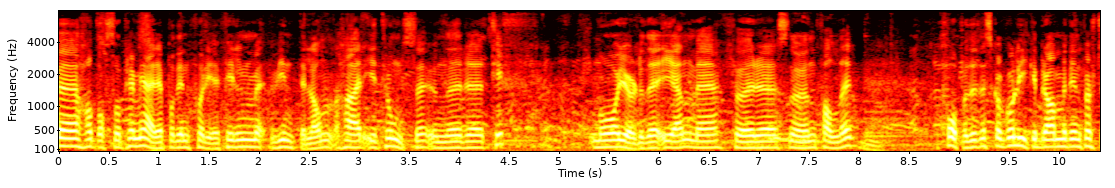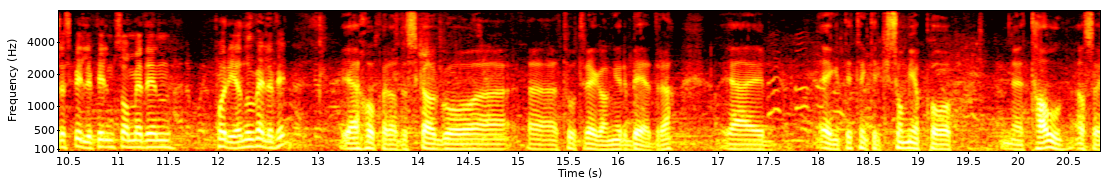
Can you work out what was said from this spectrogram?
eh, hadde også premiere på din forrige film 'Vinterland' her i Tromsø under eh, TIFF. Nå gjør du det igjen med 'Før eh, snøen faller'. Håper du det skal gå like bra med din første spillefilm som med din forrige novellefilm? Jeg håper at det skal gå eh, to-tre ganger bedre. Jeg egentlig tenker ikke så mye på tall, altså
